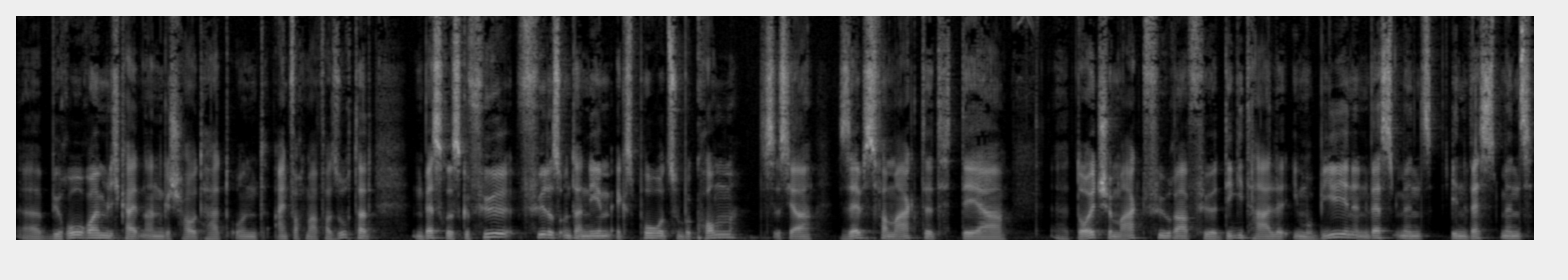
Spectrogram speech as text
äh, Büroräumlichkeiten angeschaut hat und einfach mal versucht hat, ein besseres Gefühl für das Unternehmen Exporo zu bekommen. Das ist ja selbst vermarktet der äh, deutsche Marktführer für digitale Immobilieninvestments, Investments.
